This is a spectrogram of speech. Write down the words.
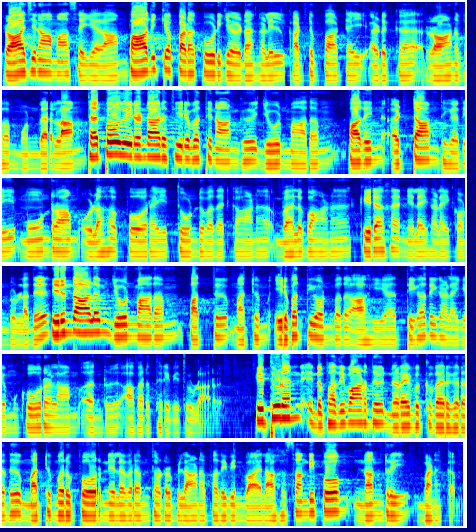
ராஜினாமா செய்யலாம். பாதிக்கப்படக்கூடிய இடங்களில் கட்டுப்பாட்டை எடுக்க ராணுவம் முன்வரலாம். தற்போது இரண்டாயிரத்தி இருபத்தி நான்கு ஜூன் மாதம் பதினெட்டாம் திகதி மூன்றாம் உலகப் போரை தூண்டுவதற்கான வலுவான கிரக நிலைகளை கொண்டுள்ளது. இருந்தாலும் ஜூன் மாதம் பத்து மற்றும் இருபத்தி ஒன்பது ஆகிய திகதிகளையும் கூறலாம் என்று அவர் தெரிவித்துள்ளார். இத்துடன் இந்த பதிவானது நிறைவுக்கு வருகிறது. மற்றொரு போர் நிலவரம் தொடர்பிலான பதிவின் வாயிலாக சந்திப்போம். நன்றி வணக்கம்.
